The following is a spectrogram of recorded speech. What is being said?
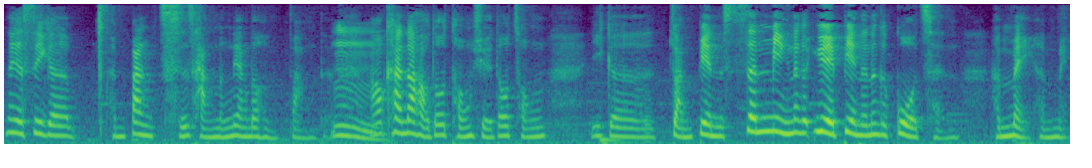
那个是一个很棒，磁场能量都很棒的。嗯，然后看到好多同学都从。一个转变的生命，那个越变的那个过程，很美，很美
